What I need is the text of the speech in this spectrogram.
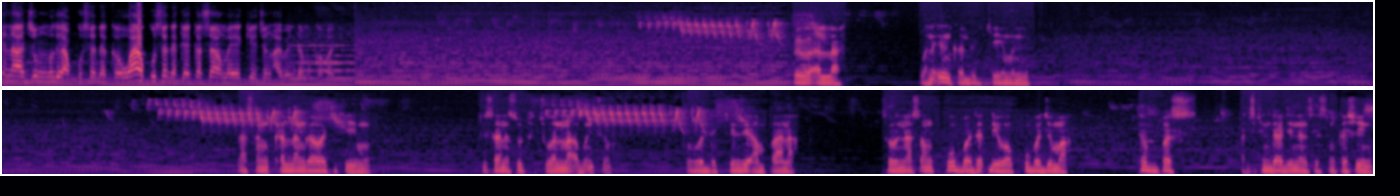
ina jin murya kusa da kai waya kusa da kai ka sa mai yake jin abin da muka faɗi. Baiwa Allah wani irin kallon ke yi min ne? Na san kallon gawa kike yi min. Kisa na so ki ci wannan abincin saboda ke zai amfana. Sau na san ko ba daɗewa ko ba jima. Tabbas a cikin dajin nan sai sun kashe ni.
